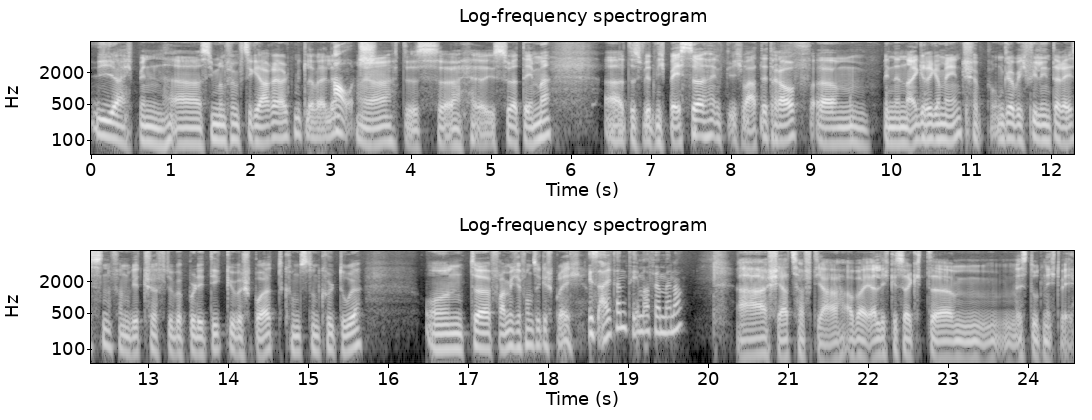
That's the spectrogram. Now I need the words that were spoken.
Ja, ich bin äh, 57 Jahre alt mittlerweile. Autsch. Ja, das äh, ist so ein Thema. Äh, das wird nicht besser. Ich warte drauf. Ähm, bin ein neugieriger Mensch, habe unglaublich viele Interessen von Wirtschaft über Politik, über Sport, Kunst und Kultur und äh, freue mich auf unser Gespräch. Ist Alter ein Thema für Männer? Ah, scherzhaft ja, aber ehrlich gesagt, ähm, es tut nicht weh.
